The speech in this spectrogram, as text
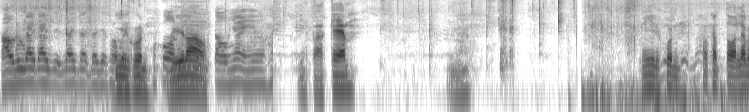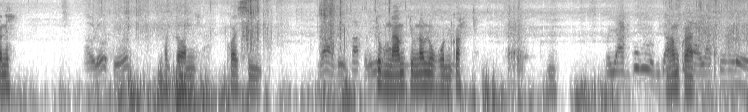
เตาหนึงได้ได้ได้ได้ได้จะชอบนี่คนเมื่อก่อนเวลาวเตาใหญ่อยู่กินปลาแกมนี่นี่ทุกคนเข้าขั้นตอนแล้วบันนี้เอารถเดี๋ยวขั้นตอนค่อยสีว่าดูพักเลยจุ่มน้ำจุ่มน้ำลงคนก่อนพยายามกุ้งเลยพยายามน้ำกัดพยายามกุ้งเลย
